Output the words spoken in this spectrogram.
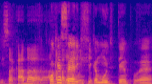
Isso acaba. Qualquer série que muito. fica muito tempo, é,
